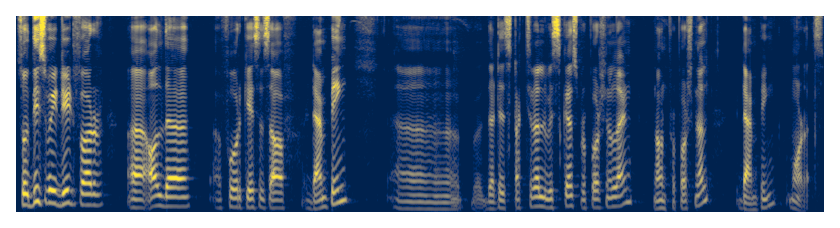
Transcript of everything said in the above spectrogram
So, this we did for uh, all the uh, 4 cases of damping uh, that is structural, viscous, proportional and non-proportional damping models.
